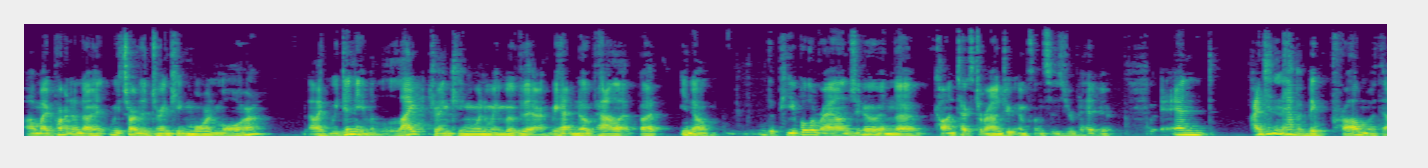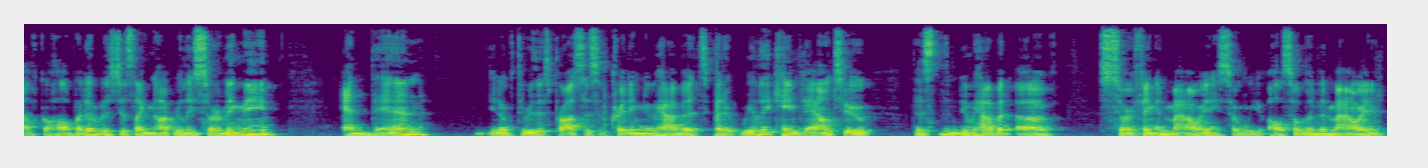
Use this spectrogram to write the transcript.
uh, my partner and I, we started drinking more and more. Like we didn't even like drinking when we moved there. We had no palate, but you know, the people around you and the context around you influences your behavior. And I didn't have a big problem with alcohol, but it was just like not really serving me. And then, you know, through this process of creating new habits, but it really came down to this the new habit of surfing in Maui. So we also live in Maui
